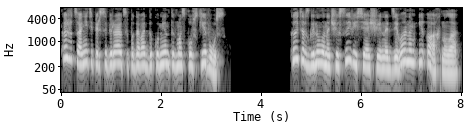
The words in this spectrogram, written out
Кажется, они теперь собираются подавать документы в московский вуз. Катя взглянула на часы, висящие над диваном, и ахнула.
